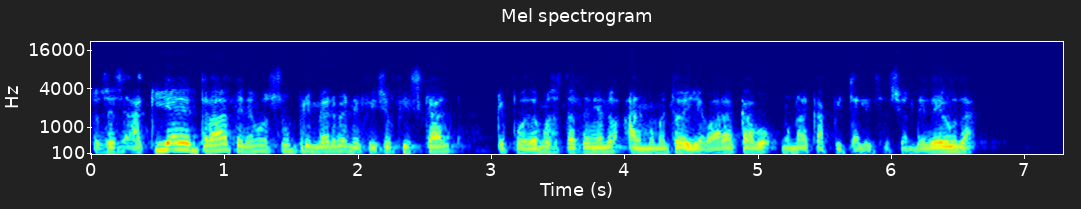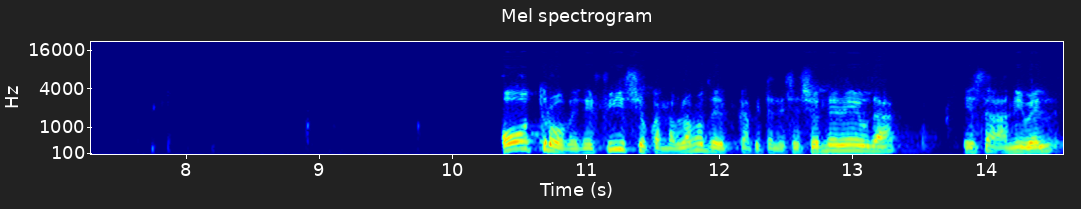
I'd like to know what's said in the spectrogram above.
Entonces, aquí ya de entrada tenemos un primer beneficio fiscal que podemos estar teniendo al momento de llevar a cabo una capitalización de deuda. Otro beneficio cuando hablamos de capitalización de deuda es a nivel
